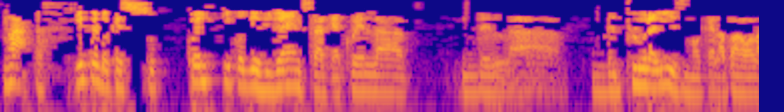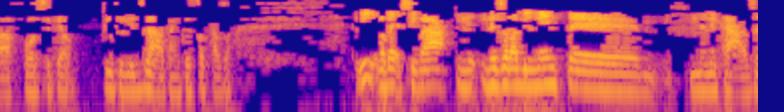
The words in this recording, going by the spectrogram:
Ma io credo che su quel tipo di esigenza, che è quella della, del pluralismo, che è la parola forse più, più utilizzata in questo caso, Lì, vabbè, si va inesorabilmente nelle case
